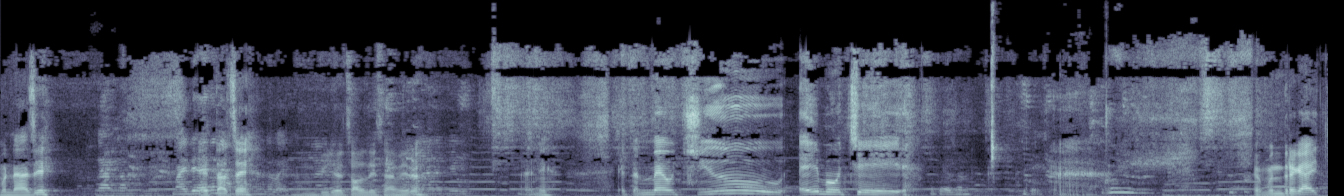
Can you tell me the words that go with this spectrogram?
मुन्ना अझै यता चाहिँ भिडियो चल्दैछ मेरो। अनि यता म्याउछु ए मोचे मुन्द्र गाइच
